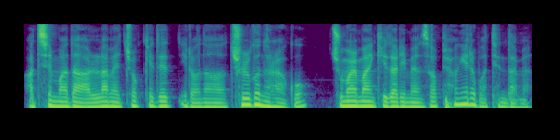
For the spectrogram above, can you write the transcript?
아침마다 알람에 쫓기듯 일어나 출근을 하고 주말만 기다리면서 평일을 버틴다면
